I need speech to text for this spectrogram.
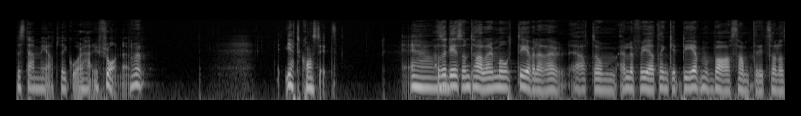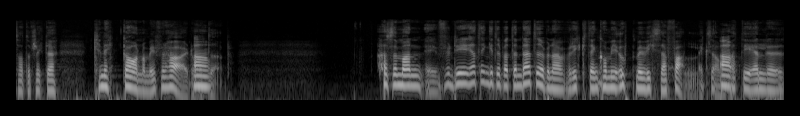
bestämmer jag att vi går härifrån nu. Men- Jättekonstigt. Ehm, Alltså det som talar emot det är väl att de, eller för jag tänker det var samtidigt som de satt och försökte knäcka honom i förhör då Ja. typ. Alltså man, för det, jag tänker typ att den där typen av rykten kommer ju upp med vissa fall liksom. Ja. Att det är eller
